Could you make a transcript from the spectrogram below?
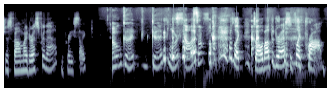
just found my dress for that. I'm pretty psyched Oh, good. Good. Lord, So- awesome. I was like, it's all about the dress. It's like prom.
